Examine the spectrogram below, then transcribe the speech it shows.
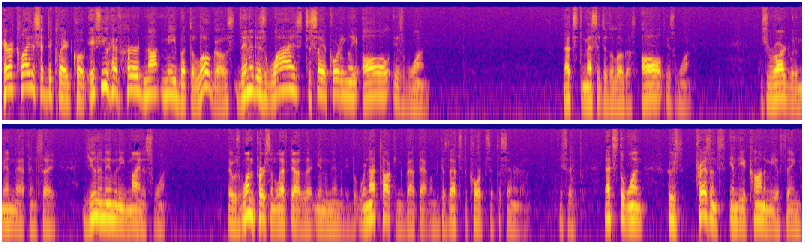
Heraclitus had declared, quote, If you have heard not me but the Logos, then it is wise to say accordingly, all is one. That's the message of the Logos. All is one. Girard would amend that and say, unanimity minus one. There was one person left out of that unanimity, but we're not talking about that one because that's the corpse at the center of it. You see? That's the one whose presence in the economy of things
